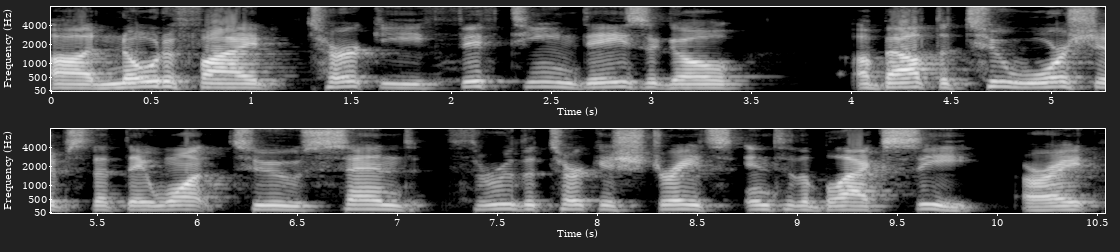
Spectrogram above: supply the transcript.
Uh, notified Turkey 15 days ago about the two warships that they want to send through the Turkish Straits into the Black Sea. All right.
